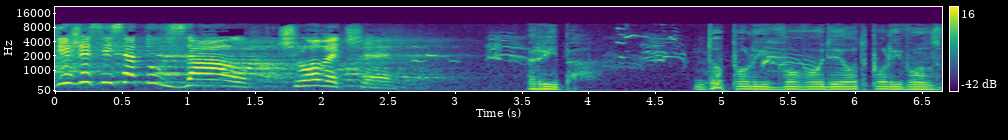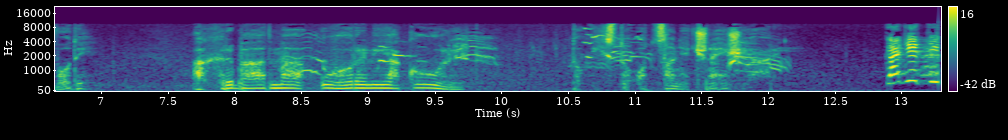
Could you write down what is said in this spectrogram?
Kdeže si sa tu vzal, človeče? Ryba. Do poli vo vode od poli von z vody. A chrbát má uhorený ako uhlík. To isto od slnečnej žiary. Kade ty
